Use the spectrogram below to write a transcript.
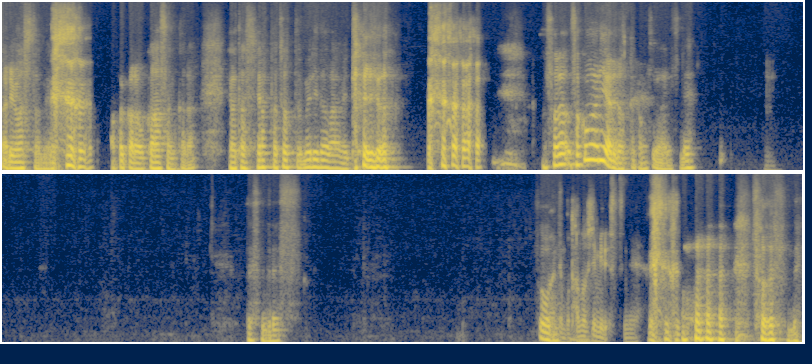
ありましたね。後からお母さんから、私やっぱちょっと無理だわ、みたいな。それそこはリアルだったかもしれないですね。ですです。そうで,、でも楽しみですね。そうですね。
